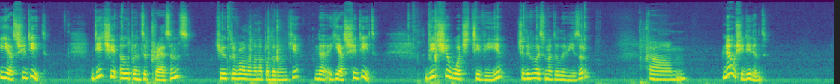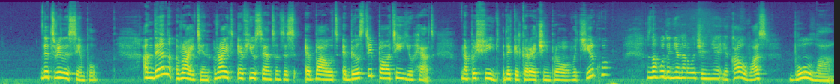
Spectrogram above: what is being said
Yes, she did. Did she open the presents? Чи відкривала вона подарунки? No, yes, she did. Did she watch TV? Чи дивилась вона телевізор? Um, no, she didn't. That's really simple. And then writing. Write a few sentences about a birthday party you had. Напишіть декілька речень про вечірку з нагоди дня народження, яка у вас була.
